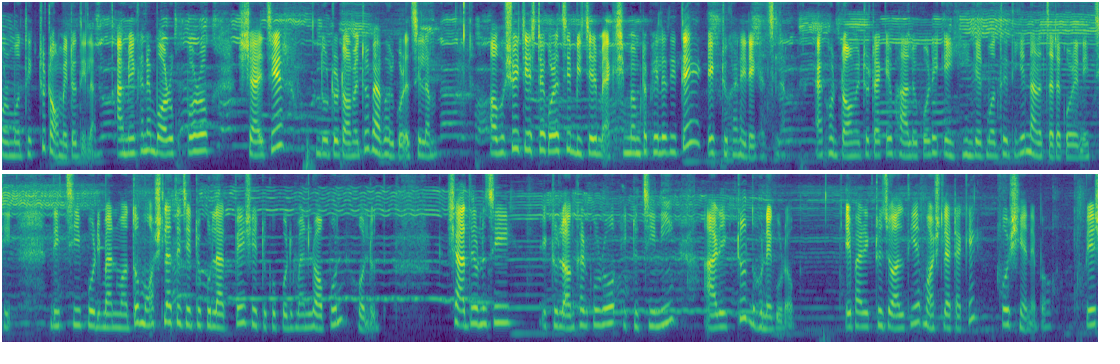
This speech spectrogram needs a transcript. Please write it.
ওর মধ্যে একটু টমেটো দিলাম। আমি এখানে বড় বড় সাইজের দুটো টমেটো ব্যবহার করেছিলাম। অবশ্যই চেষ্টা করেছি বীজের ম্যাক্সিমামটা ফেলে দিতে, একটুখানি রেখেছিলাম। এখন টমেটোটাকে ভালো করে এই হিঙ্গের মধ্যে দিয়ে নাড়াচাড়া করে নিচ্ছি। দিচ্ছি পরিমাণ মতো মশলাতে যেটুকু লাগবে সেটুকু পরিমাণ লবণ, হলুদ। স্বাদ অনুযায়ী একটু লঙ্কার গুঁড়ো, একটু চিনি আর একটু ধনে গুঁড়ো। এবার একটু জল দিয়ে মশলাটাকে কষিয়ে নেব। বেশ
